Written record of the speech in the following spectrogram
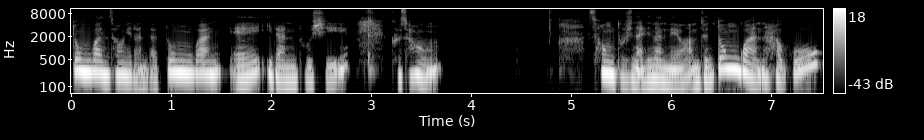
동관성이란다. 동관에이라는 도시 그 성 성 도시 난리 났네요. 아무튼 동관하고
